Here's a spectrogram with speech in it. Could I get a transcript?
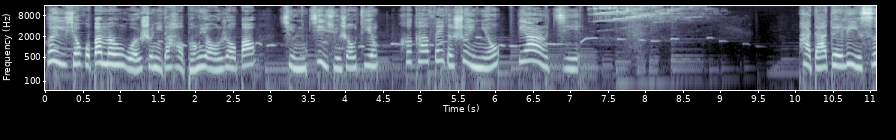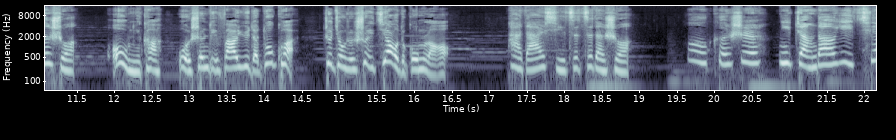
嘿，小伙伴们，我是你的好朋友肉包，请继续收听《喝咖啡的睡牛》第二集。帕达对丽丝说：“哦，你看我身体发育的多快，这就是睡觉的功劳。”帕达喜滋滋地说：“哦，可是你长到一千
